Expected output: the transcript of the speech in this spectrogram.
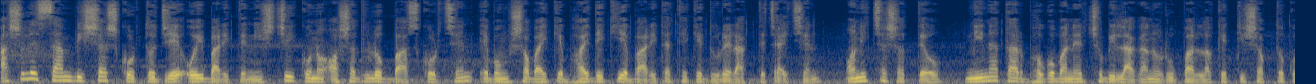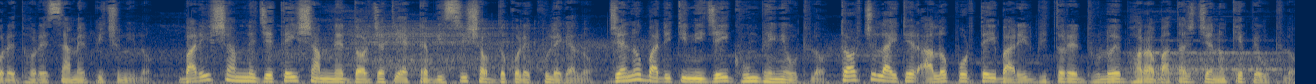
আসলে স্যাম বিশ্বাস করত যে ওই বাড়িতে নিশ্চয়ই কোনো অসাধু লোক বাস করছেন এবং সবাইকে ভয় দেখিয়ে বাড়িটা থেকে দূরে রাখতে চাইছেন। অনিচ্ছা সত্ত্বেও, নিনা তার ভগবানের ছবি লাগানো রূপার লকেটটি শক্ত করে ধরে স্যামের পিছু নিল। বাড়ির সামনে যেতেই সামনের দরজাটি একটা বিশ্রী শব্দ করে খুলে গেল। যেন বাড়িটি নিজেই ঘুম ভেঙে উঠল। টর্চ লাইটের আলো পড়তেই বাড়ির ভিতরের ধুলোয় ভরা বাতাস যেন কেঁপে উঠল।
